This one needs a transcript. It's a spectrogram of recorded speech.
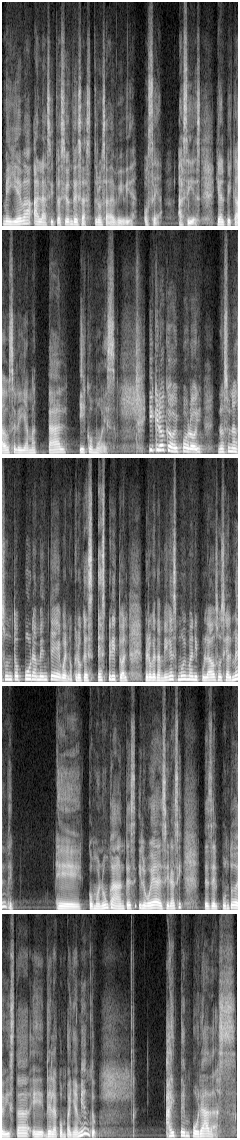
me lleva a la situación desastrosa de mi vida. O sea, así es. Y al pecado se le llama tal y como es. Y creo que hoy por hoy no es un asunto puramente, bueno, creo que es espiritual, pero que también es muy manipulado socialmente. Eh, como nunca antes, y lo voy a decir así, desde el punto de vista eh, del acompañamiento. Hay temporadas,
